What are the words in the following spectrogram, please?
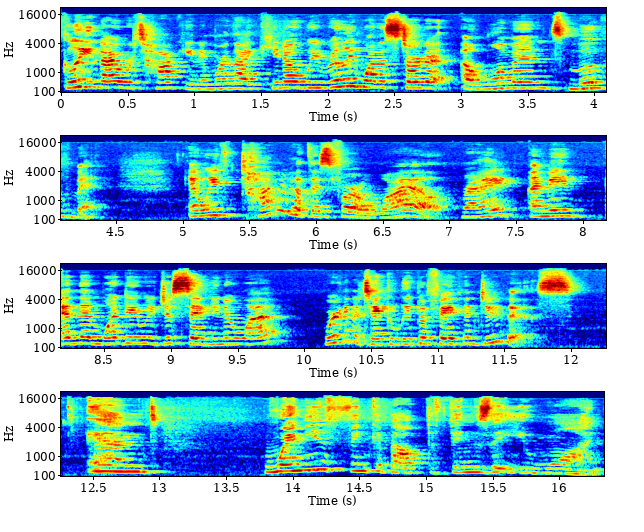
Galit and I were talking and we're like, you know, we really want to start a, a woman's movement. And we've talked about this for a while, right? I mean, and then one day we just said, you know what? We're going to take a leap of faith and do this. And when you think about the things that you want,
